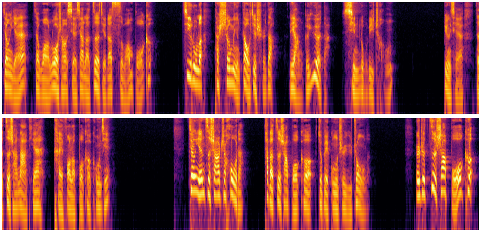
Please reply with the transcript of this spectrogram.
江岩，在网络上写下了自己的死亡博客，记录了她生命倒计时的两个月的心路历程。并且在自杀那天开放了博客空间。姜岩自杀之后的他的自杀博客就被公之于众了，而这自杀博客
